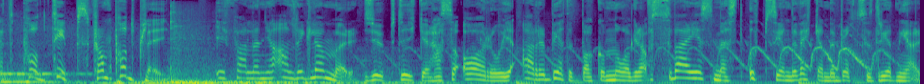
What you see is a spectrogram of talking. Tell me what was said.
Ett poddtips från Podplay. I fallen jag aldrig glömmer djupdyker Hasse Aro i arbetet bakom några av Sveriges mest uppseendeväckande brottsutredningar.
